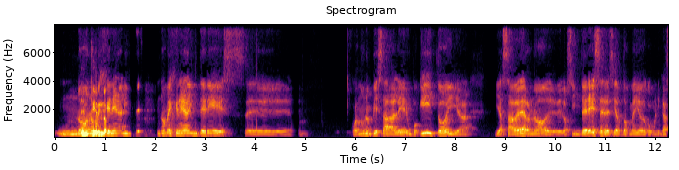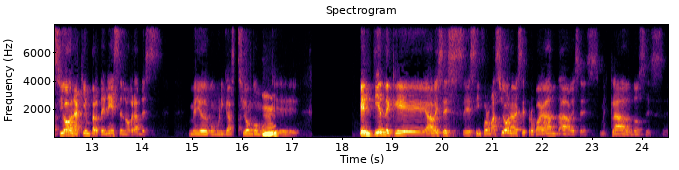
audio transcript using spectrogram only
no, me, generan, no me genera interés eh, cuando uno empieza a leer un poquito y a, saber de, los intereses de ciertos medios de comunicación, a quién pertenecen los grandes medios de comunicación, como mm. que entiende que a veces es información, a veces propaganda, a veces mezclado, entonces, eh,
